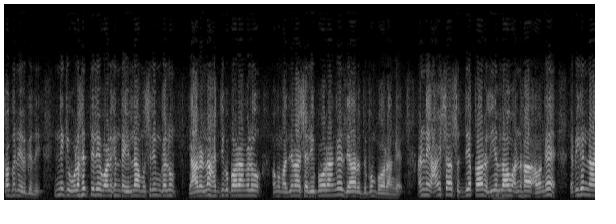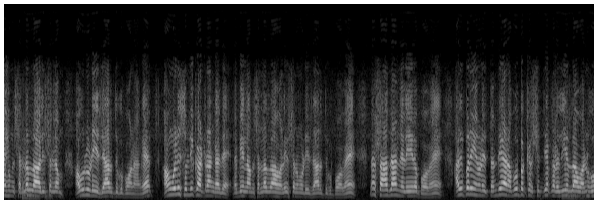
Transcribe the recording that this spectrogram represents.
கபர் இருக்குது. இன்னைக்கு உலகத்திலே வாழ்கின்ற எல்லா முஸ்லீம்களும் யாரெல்லாம் ஹஜ்ஜுக்கு போகிறாங்களோ அவங்க மதினா ஷரீஃப் போகிறாங்க ஜியாரத்துக்கும் போகிறாங்க அன்னை ஆயிஷா சித்தியக்கார் ரலியல்லாஹு அன்ஹா அவங்க நபிகள் நாயகம் சல்லல்லா அலிசல்லம் அவருடைய ஜியாரத்துக்கு போனாங்க. அவங்களும் சொல்லி காட்டுறாங்க அதை. நபிகள் நாம ஸல்லல்லாஹு அலிஸ்லமுடைய ஜியாரத்துக்கு போவேன். நான் சாதாரண நிலையில் போவேன். அது பிறகு என்னுடைய தந்தையார் அபூபக்கர் சித்தியக்கார் ரலியல்லாஹு அன்ஹு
